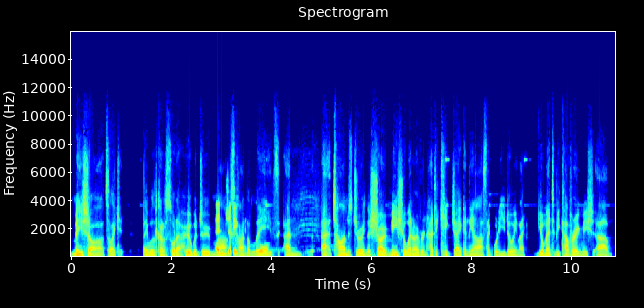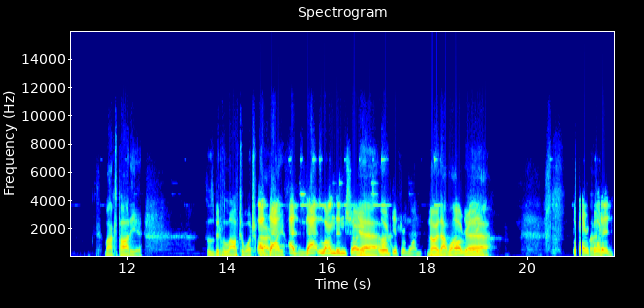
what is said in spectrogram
Misha. It's like they would kind of sort out who would do Mark's kind of leads. And at times during the show, Misha went over and had to kick Jake in the ass. Like, what are you doing? Like, you're meant to be covering Misha, uh, Mark's part here. So it was a bit of a laugh to watch. at Apparently, that at that London show, Yeah. or a different one. no, that one. Oh, really? Yeah. They recorded.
